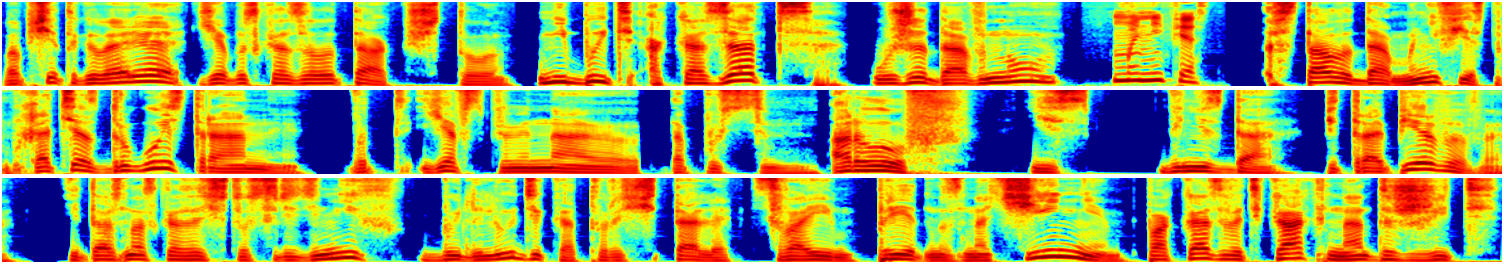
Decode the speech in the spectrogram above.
Вообще-то говоря, я бы сказала так, что не быть, оказаться уже давно Манифест. стало, да, манифестом. Хотя, с другой стороны, вот я вспоминаю, допустим, Орлов из гнезда Петра Первого, и должна сказать, что среди них были люди, которые считали своим предназначением показывать, как надо жить,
